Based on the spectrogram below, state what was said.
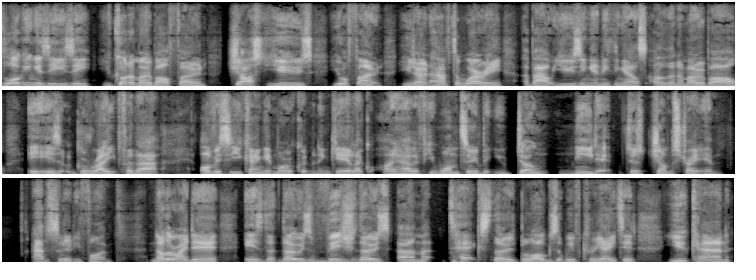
Vlogging is easy. You've got a mobile phone. Just use your phone. You don't have to worry about using anything else other than a mobile. It is great for that. Obviously you can get more equipment and gear like i have if you want to but you don't need it. Just jump straight in. Absolutely fine Another idea is that those vis- those um, texts, those blogs that we've created, you can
